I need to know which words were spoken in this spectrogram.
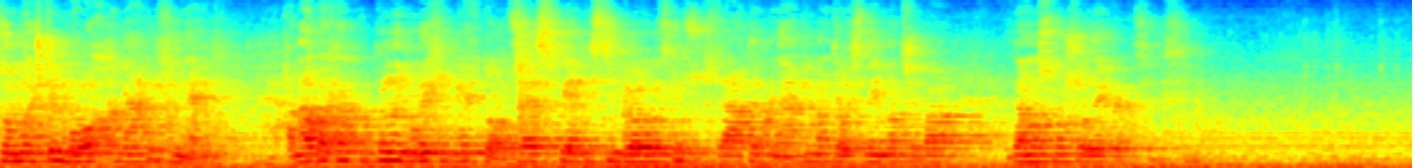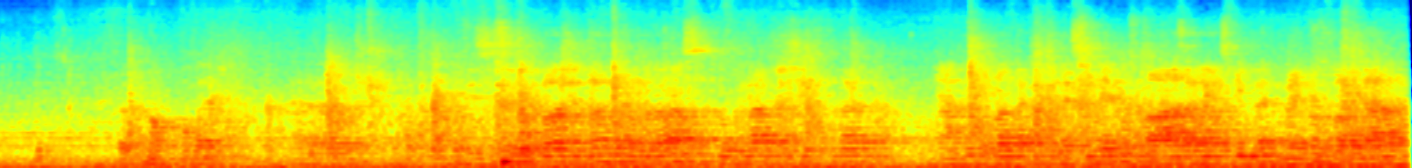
k tomu ještě moloch nějakých jiných. A naopak tam úplně bude chybět to, co je zpět s tím biologickým substrátem a nějakýma tělesnýma třeba danostma člověka. No, ale když jsi si říkala, že tam do nás možná řešit nějaký problém, tak nesmí jako malá, zároveň s tím jako velká,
